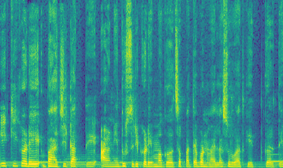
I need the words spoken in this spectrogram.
एकीकडे भाजी टाकते आणि दुसरीकडे मग चपात्या बनवायला सुरुवात घेत करते.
